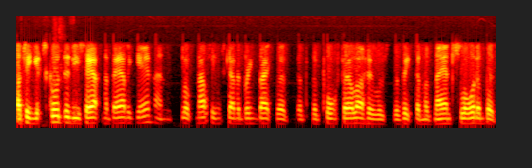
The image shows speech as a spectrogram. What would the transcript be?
I think it's good that he's out and about again. And look, nothing's going to bring back the, the, the poor fella who was the victim of manslaughter, but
